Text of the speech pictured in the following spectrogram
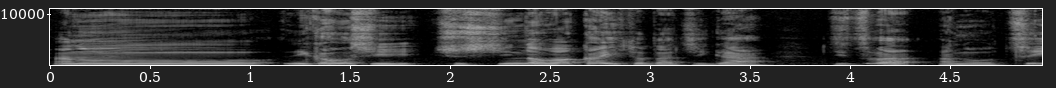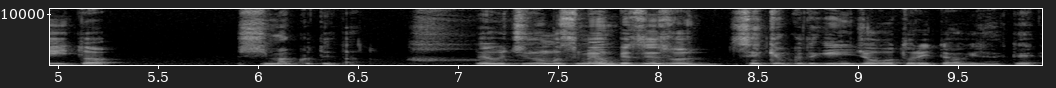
あのー、二カ保市出身の若い人たちが、実は、あの、ツイートしまくってたと。で、うちの娘も別にそう、積極的に情報を取りに行ったわけじゃなくて、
